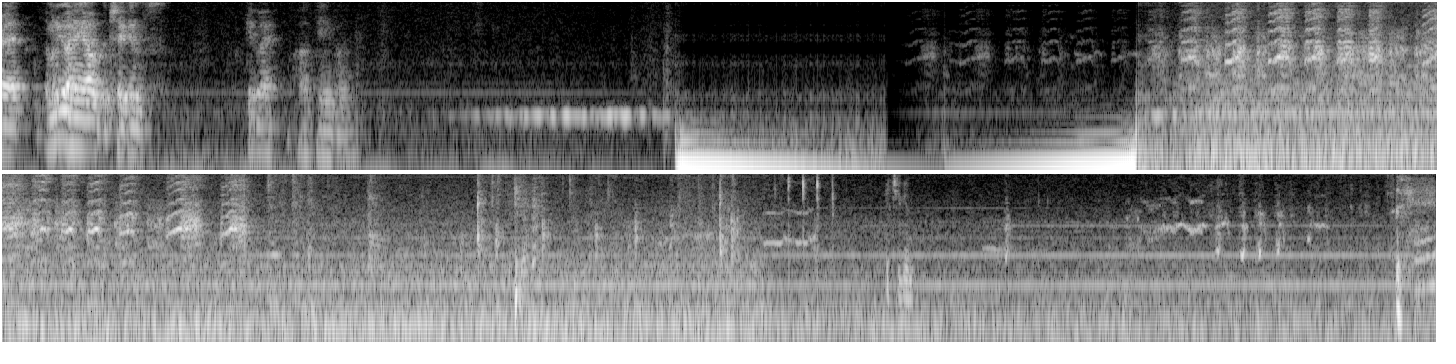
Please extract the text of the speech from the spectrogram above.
Alright, I'm gonna go hang out with the chickens. Okay, bye. Okay, bud. Chicken.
